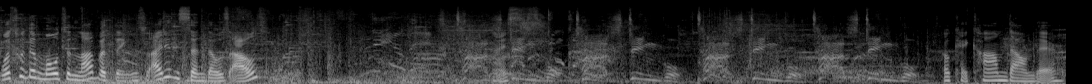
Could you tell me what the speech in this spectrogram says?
What's with the molten lava things? I didn't send those out. Nice. Okay, calm down there.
